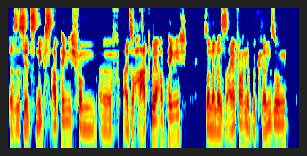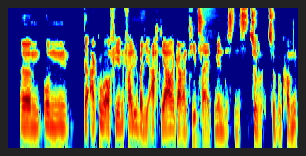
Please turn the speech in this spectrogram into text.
Das ist jetzt nichts abhängig vom, äh, also Hardware abhängig, sondern das ist einfach eine Begrenzung, ähm, um der Akku auf jeden Fall über die acht Jahre Garantiezeit mindestens zu, zu bekommen.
